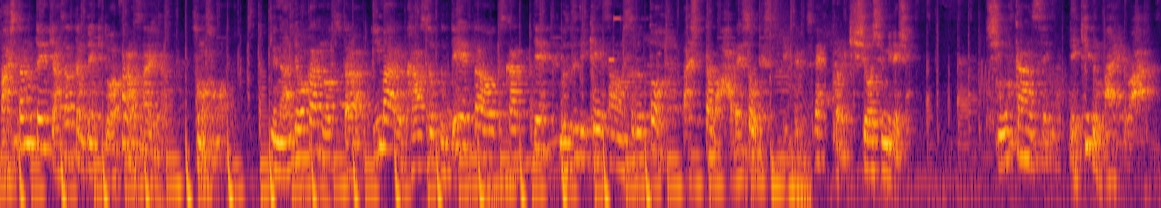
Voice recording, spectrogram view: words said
明日の天気明後日の天気って分かるはずないじゃん。そもそもでなんで分かるの？っつったら今ある観測データを使って物理計算をすると明日は晴れそうですって言ってるんですね。これ気象シミュレーション。新幹線ができる前は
